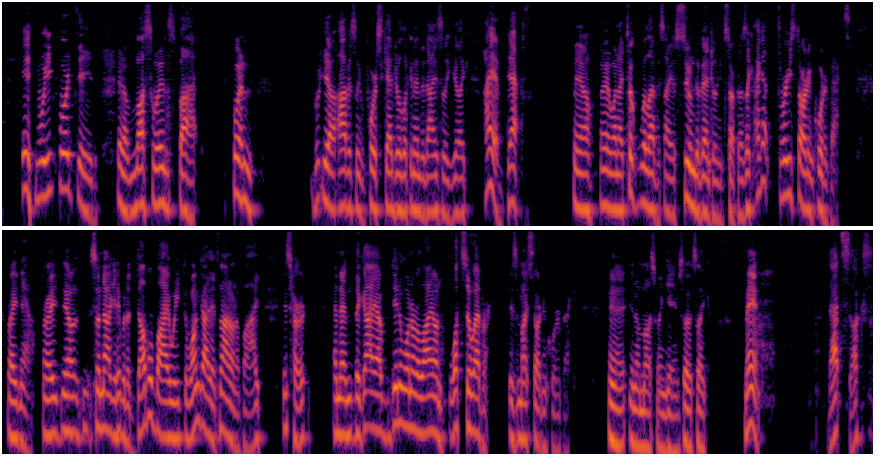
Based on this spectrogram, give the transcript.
in week 14 in a must win spot. When, but, you know, obviously before schedule, looking into Dynasty League, you're like, I have depth. You know, when I took Will Levis, I assumed eventually he'd start, but I was like, I got three starting quarterbacks right now, right? You know, so now I get hit with a double bye week. The one guy that's not on a bye is hurt. And then the guy I didn't want to rely on whatsoever is my starting quarterback in a, in a must win game. So it's like, man, that sucks.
